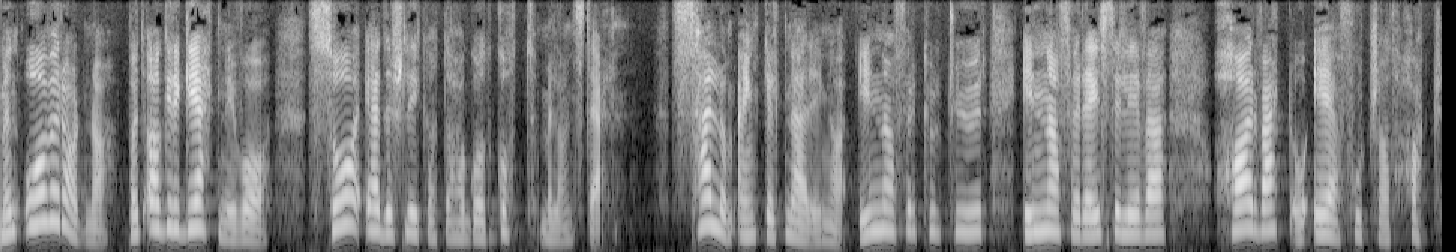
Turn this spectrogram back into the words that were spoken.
Men overordna, på et aggregert nivå, så er det slik at det har gått godt med landsdelen. Selv om enkeltnæringer innenfor kultur, innenfor reiselivet, har vært og er fortsatt hardt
